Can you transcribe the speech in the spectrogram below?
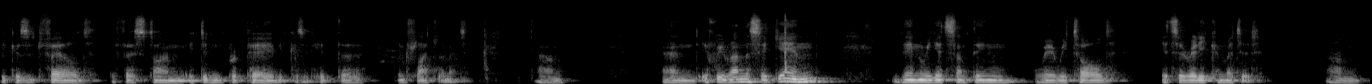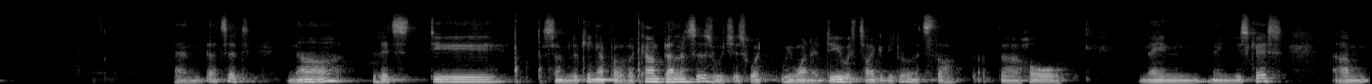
because it failed the first time. It didn't prepare because it hit the in-flight limit. Um, and if we run this again, then we get something where we're told it's already committed. Um, and that's it. Now let's do some looking up of account balances, which is what we want to do with Tiger Beetle. That's the, the whole main, main use case. Um,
